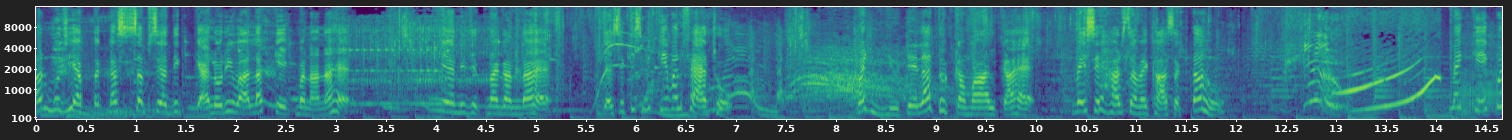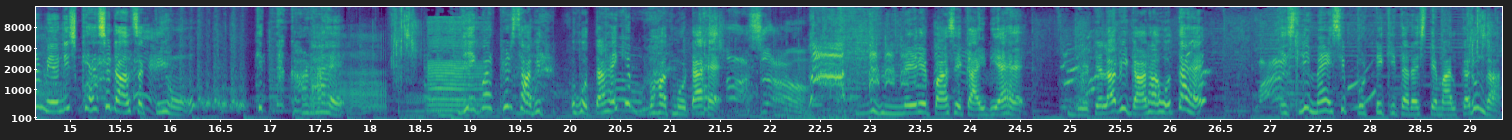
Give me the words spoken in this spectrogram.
और मुझे अब तक का सबसे अधिक कैलोरी वाला केक बनाना है। यानी जितना गंदा है। जैसे कि इसमें केवल फैट हो। बट न्यूटेला तो कमाल का है। मैं इसे हर समय खा सकता हूँ। मैं केक पर मेयोनीज कैसे डाल सकती हूँ? कितना गाढ़ा है। ये एक बार फिर साबित होता है कि बहुत मोटा है. मेरे पास एक आइडिया है न्यूटेला भी गाढ़ा होता है इसलिए मैं इसे पुट्टी की तरह इस्तेमाल करूँगा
